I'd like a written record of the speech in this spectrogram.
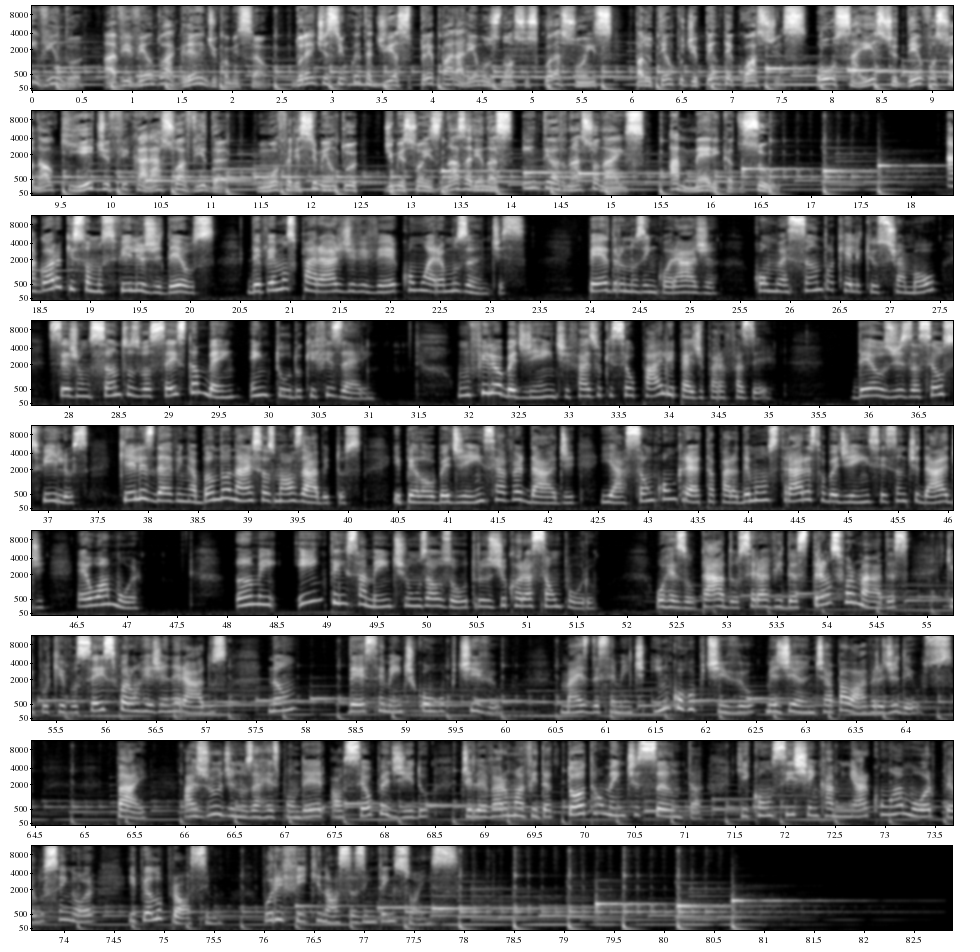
Bem-vindo a Vivendo a Grande Comissão. Durante 50 dias prepararemos nossos corações para o tempo de Pentecostes. Ouça este devocional que edificará sua vida. Um oferecimento de Missões Nazarenas Internacionais, América do Sul. Agora que somos filhos de Deus, devemos parar de viver como éramos antes. Pedro nos encoraja, como é santo aquele que os chamou, sejam santos vocês também em tudo o que fizerem. Um filho obediente faz o que seu pai lhe pede para fazer. Deus diz a seus filhos que eles devem abandonar seus maus hábitos, e pela obediência à verdade e a ação concreta para demonstrar essa obediência e santidade é o amor. Amem intensamente uns aos outros de coração puro. O resultado será vidas transformadas, que, porque vocês foram regenerados, não dê semente corruptível, mas de semente incorruptível mediante a palavra de Deus. Pai, ajude-nos a responder ao seu pedido de levar uma vida totalmente santa, que consiste em caminhar com amor pelo Senhor e pelo próximo. Purifique nossas intenções.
